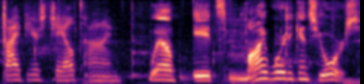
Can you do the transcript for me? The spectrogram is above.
Five years jail time. Well, it's my word against yours.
